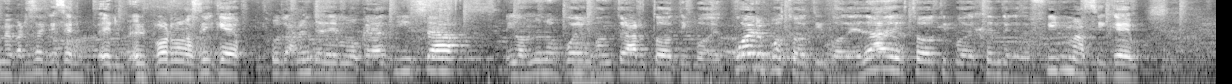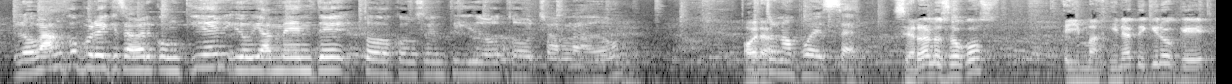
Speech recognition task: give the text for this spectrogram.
me parece que es el, el- el porno así que justamente democratiza y donde uno puede encontrar todo tipo de cuerpos, todo tipo de edades, todo tipo de gente que se filma, así que lo banco, pero hay que saber con quién y obviamente todo consentido, todo charlado. Ahora, Esto no puede ser. cerrá los ojos e imagínate, quiero que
